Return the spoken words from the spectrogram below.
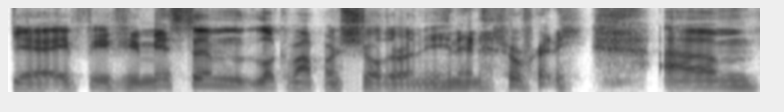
Yeah, if if you missed them, look them up. I'm sure they're on the internet already. Um,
